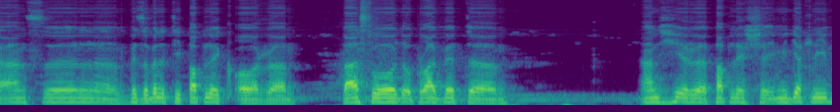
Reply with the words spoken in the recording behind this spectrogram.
cancel uh, visibility public or um, password or private um, and here uh, publish immediately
